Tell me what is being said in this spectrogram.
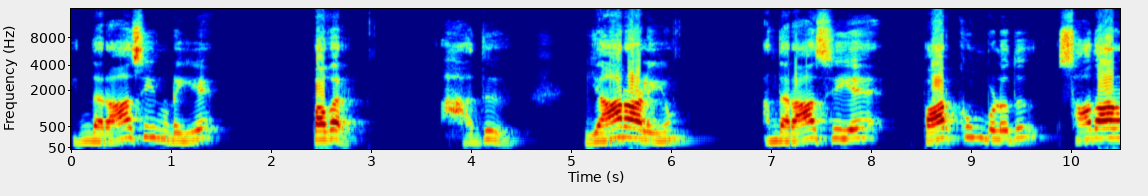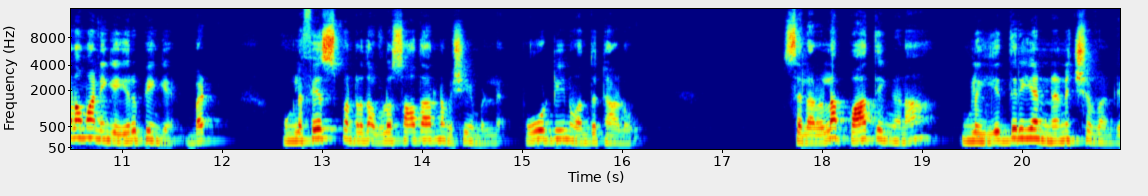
இந்த ராசியினுடைய பவர் அது யாராலையும் அந்த ராசியை பார்க்கும் பொழுது சாதாரணமாக நீங்கள் இருப்பீங்க. பட் உங்களை ஃபேஸ் பண்ணுறது அவ்வளோ சாதாரண விஷயம் இல்லை. போட்டின்னு வந்துட்டாலும் சிலரெல்லாம் பார்த்தீங்கன்னா உங்களை எதிரியாக நினச்சவங்க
